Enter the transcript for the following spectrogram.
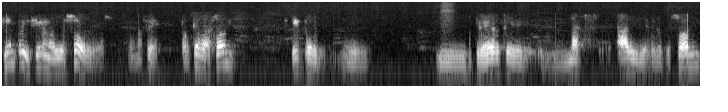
siempre hicieron oídos sordos. No sé, ¿por qué razón? Es por eh, creerse más hábiles de lo que son,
